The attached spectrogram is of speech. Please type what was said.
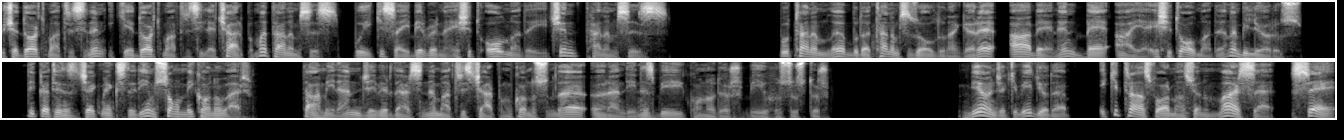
3'e 4 matrisinin 2'ye 4 matrisiyle çarpımı tanımsız. Bu iki sayı birbirine eşit olmadığı için tanımsız. Bu tanımlı, bu da tanımsız olduğuna göre AB'nin BA'ya eşit olmadığını biliyoruz. Dikkatinizi çekmek istediğim son bir konu var. Tahminen cebir dersinde matris çarpım konusunda öğrendiğiniz bir konudur, bir husustur. Bir önceki videoda iki transformasyonum varsa, S,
